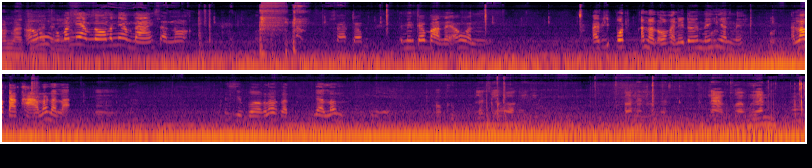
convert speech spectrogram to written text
มันมาเอ้าจะมาจะมันไหนเนี่ยมเนาะมันเนี่ยมหนาสันเนาะค่ะกับจะเป็นกระบาดเลยเอาอันไอพี่ปดอันนั้นออกให้ในเดินในเฮียนไหมคนอันเล่าตากผาแล้วนั่นล่ะเออไม่สิบอกแล้วก็อย่าเล่านี่เขาคือแล้วเสียออกไงอยู่ตอนนั้นมันก็น้ำท่วมเมือน อืม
